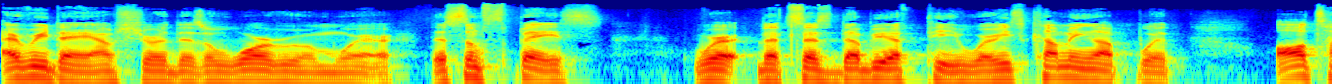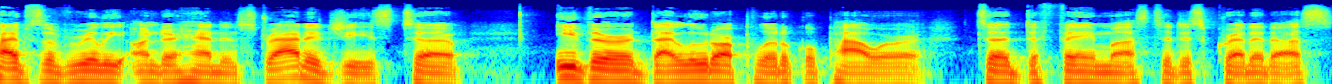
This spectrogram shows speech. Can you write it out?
every day I'm sure there's a war room where there's some space where that says WFP, where he's coming up with all types of really underhanded strategies to either dilute our political power, to defame us, to discredit us,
